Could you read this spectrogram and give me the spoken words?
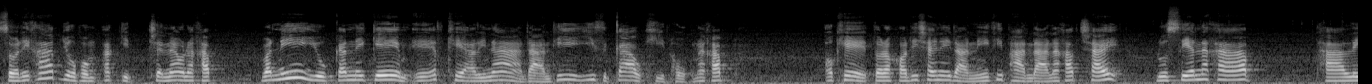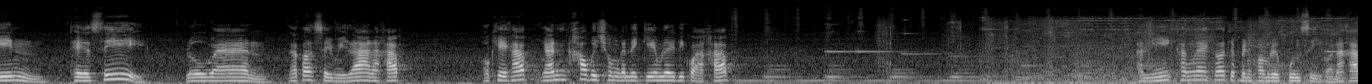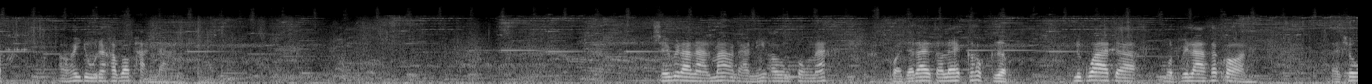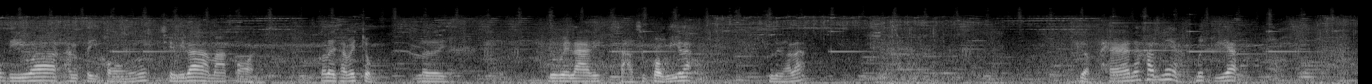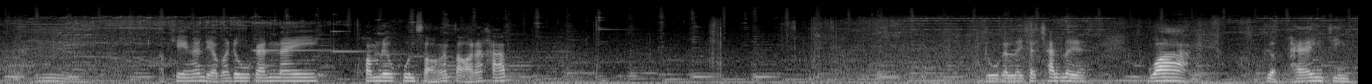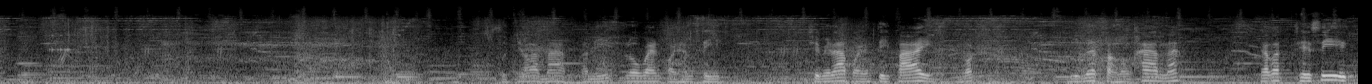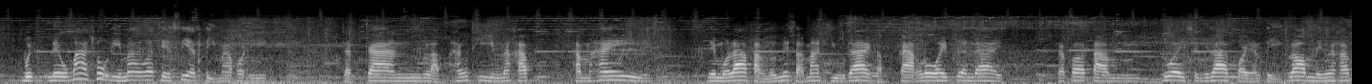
สวัสดีครับ อยู่กับผมอากิจชาแนลนะครับ วันนี้อยู่กันในเกม AFK Arena ด่านที่ 29ขีด6นะครับ โอเค ตัวละครที่ใช้ในด่านนี้ที่ผ่านด่านนะครับ ใช้ลูเซียนนะครับ ทาริน เทซี่โลแวน แล้วก็เซมิล่านะครับ โอเคครับ งั้นเข้าไปชมกันในเกมเลยดีกว่าครับ อันนี้ครั้งแรกก็จะเป็นความเร็วคูณ 4 ก่อนนะครับ เอาให้ดูนะครับว่าผ่านด่าน ใช้เวลานานมากด่านนี้เอาตรงๆนะ กว่าจะได้ตอนแรกก็เกือบ นึกว่าจะหมดเวลาซะก่อน แต่โชคดีว่าอันติของเชมิล่ามาก่อน ก็เลยทำให้จบเลย ดูเวลาดิสามสิบกว่าวิละ เหลือละ เกือบแพ้นะครับเนี่ยเมื่อกี้อืมโอเคงั้นเดี๋ยวมาดูกันในความเร็วคูณ 2 กันต่อนะครับ ดูกันเลยชัดๆเลยว่าเกือบแพ้จริงๆ สุดยอดมากตอนนี้โรแวนปล่อยอันตีเชมิล่าปล่อยอันตีไปลดมีเลือดฝั่งตรงข้ามนะ แล้วก็เทซี่วิ่งเร็วมากโชคดีมากว่าเทซี่อันติมาพอดี จัดการหลับทั้งทีมนะครับทำให้เนโมล่าฝั่งนู้นไม่สามารถฮิวได้กับกลางโล่ให้เพื่อนได้ แล้วก็ตามด้วยเซมิล่าปล่อยอันติอีกรอบนึงนะครับ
